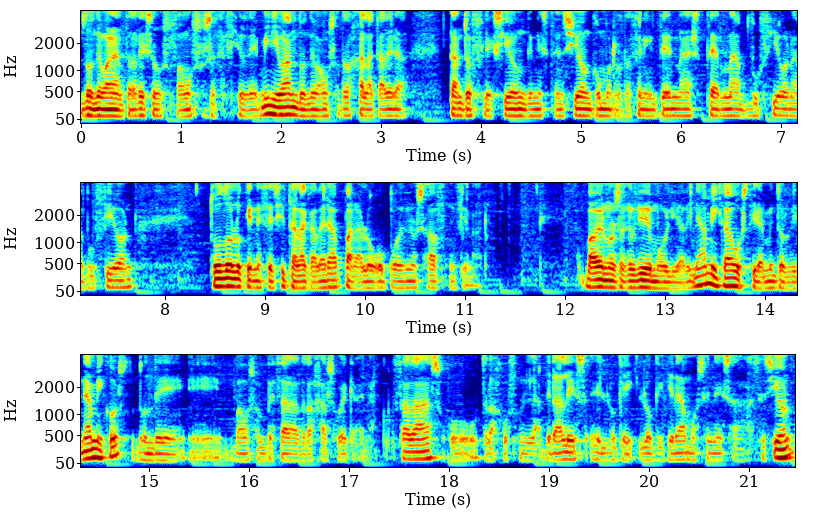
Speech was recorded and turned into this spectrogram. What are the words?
donde van a entrar esos famosos ejercicios de miniband, donde vamos a trabajar la cadera tanto en flexión, en extensión, como en rotación interna, externa, abducción, aducción, todo lo que necesita la cadera para luego podernos a funcionar. Va a haber unos ejercicios de movilidad dinámica o estiramientos dinámicos, donde eh, vamos a empezar a trabajar sobre cadenas cruzadas o trabajos unilaterales, en lo que, lo que queramos en esa sesión.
